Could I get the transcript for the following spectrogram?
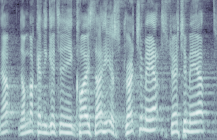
No, I'm not going to get you any closer. Here, stretch them out, stretch them out.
